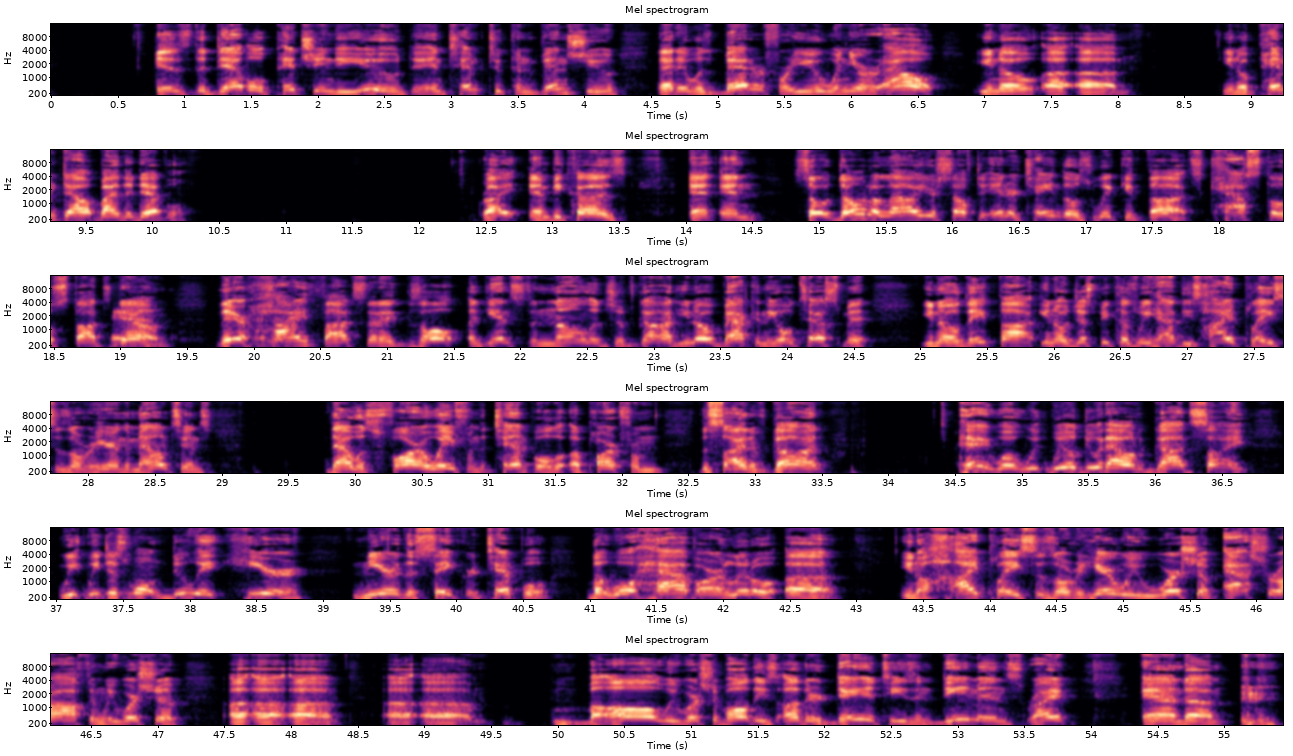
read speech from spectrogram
is the devil pitching to you to attempt to convince you that it was better for you when you're out, you know, uh, uh, you know, pimped out by the devil, right? And because, and and so don't allow yourself to entertain those wicked thoughts. Cast those thoughts Amen. down. They are Amen. high thoughts that exalt against the knowledge of God. You know, back in the Old Testament, you know, they thought, you know, just because we had these high places over here in the mountains that was far away from the temple, apart from the sight of God, hey, well, we, will do it out of God's sight. We, we just won't do it here near the sacred temple, but we'll have our little, uh, you know, high places over here. We worship Ashtaroth and we worship uh, uh, uh, uh, um, Baal. We worship all these other deities and demons, right? And um,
